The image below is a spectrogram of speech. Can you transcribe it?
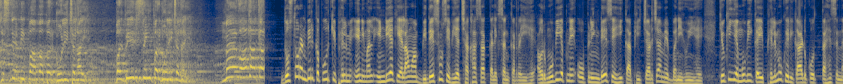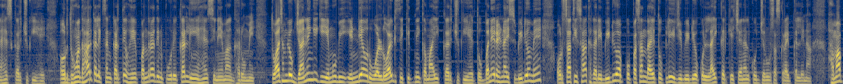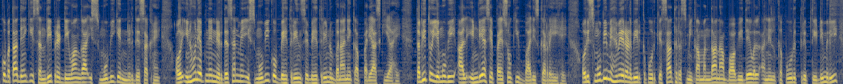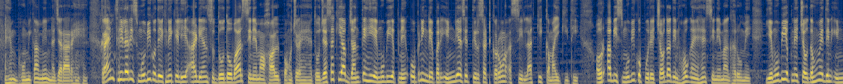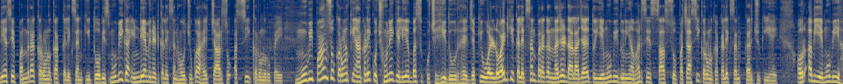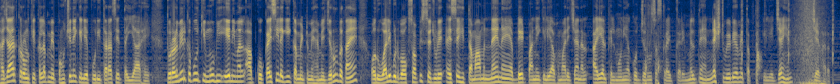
जिसने भी पापा पर गोली चलाई बलबीर सिंह पर गोली चलाई मैं वादा कर दोस्तों, रणबीर कपूर की फ़िल्म एनिमल इंडिया के अलावा विदेशों से भी अच्छा खासा कलेक्शन कर रही है और मूवी अपने ओपनिंग डे से ही काफ़ी चर्चा में बनी हुई है, क्योंकि ये मूवी कई फ़िल्मों के रिकॉर्ड को तहस नहस कर चुकी है और धुआंधार कलेक्शन करते हुए पंद्रह दिन पूरे कर लिए हैं सिनेमा घरों में। तो आज हम लोग जानेंगे कि ये मूवी इंडिया और वर्ल्ड वाइड से कितनी कमाई कर चुकी है। तो बने रहना इस वीडियो में और साथ ही साथ अगर ये वीडियो आपको पसंद आए तो प्लीज़ ये वीडियो को लाइक करके चैनल को ज़रूर सब्सक्राइब कर लेना। हम आपको बता दें कि संदीप रेड्डी वांगा इस मूवी के निर्देशक हैं और इन्होंने अपने निर्देशन में इस मूवी को बेहतरीन से बेहतरीन बनाने का प्रयास किया है। तभी तो ये मूवी ऑल इंडिया से पैसों की बारिश कर रही है और इस मूवी में हमें रणबीर कपूर के साथ रश्मिका मंदाना, बॉबी देवल अनिल कपूर, तृप्ति डिमरी अहम भूमिका में नज़र आ रहे हैं। क्राइम थ्रिलर इस मूवी को देखने के लिए ऑडियंस दो दो बार सिनेमा हॉल पहुँच रहे हैं। तो जैसा कि आप जानते हैं, ये मूवी अपने ओपनिंग डे पर इंडिया से तिरसठ करोड़ अस्सी लाख की कमाई की थी और अब इस मूवी को पूरे चौदह दिन हो गए हैं सिनेमा घरों में। ये मूवी अपने चौदहवें दिन इंडिया से 15 करोड़ का कलेक्शन की। तो अब इस मूवी का इंडिया में नेट कलेक्शन हो चुका है 480 करोड़ रुपए। मूवी 500 करोड़ के आंकड़े को छूने के लिए बस कुछ ही दूर है, जबकि वर्ल्ड वाइड के कलेक्शन पर अगर नज़र डाला जाए तो ये मूवी दुनिया भर से सात करोड़ का कलेक्शन कर चुकी है। और अब ये मूवी हज़ार करोड़ के क्लब में पहुँचने के लिए पूरी तरह से तैयार है। तो रणबीर कपूर की मूवी एनिमल आपको कैसी लगी कमेंट में हमें ज़रूर बताएँ। और बॉलीवुड बॉक्स ऑफ़िस से जुड़े ऐसे ही तमाम नए नए अपडेट पाने के लिए आप हमारे चैनल आरियल फिल्मोनिया को ज़रूर सब्सक्राइब करें। मिलते हैं नेक्स्ट वीडियो में, तब तक के लिए जय हिंद, जय भारत।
